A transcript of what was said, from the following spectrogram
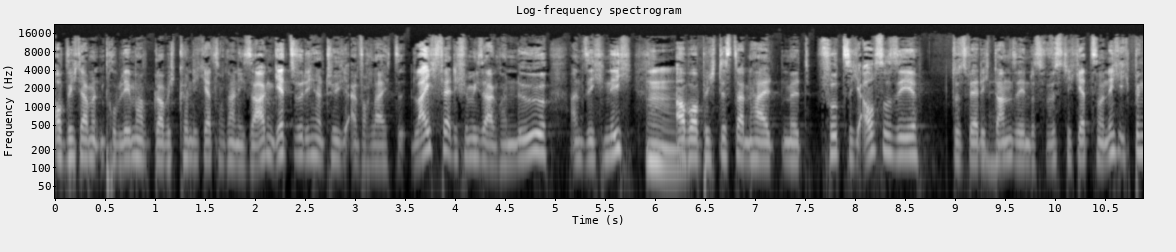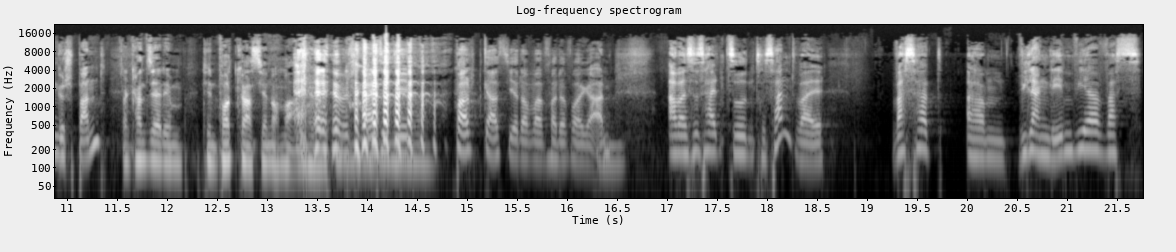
Ob ich damit ein Problem habe, glaube ich, könnte ich jetzt noch gar nicht sagen. Jetzt würde ich natürlich einfach leicht, leichtfertig für mich sagen können, nö, an sich nicht. Hm. Aber ob ich das dann halt mit 40 auch so sehe, das werde ich dann sehen. Das wüsste ich jetzt noch nicht. Ich bin gespannt. Dann kannst du ja dem, den Podcast hier nochmal anhören. Schmeiße ich den Podcast hier nochmal von der Folge an. Aber es ist halt so interessant, weil was hat, ähm, wie lange leben wir, was,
